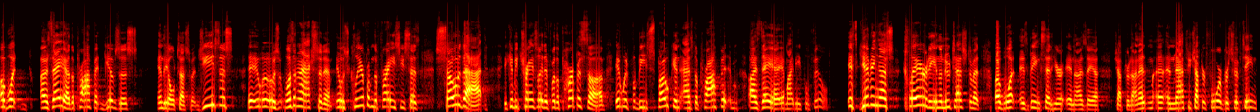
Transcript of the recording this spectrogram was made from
of what Isaiah the prophet gives us in the Old Testament. Jesus it was, wasn't an accident. It was clear from the phrase he says, so that it can be translated for the purpose of, it would be spoken as the prophet Isaiah, it might be fulfilled. It's giving us clarity in the New Testament of what is being said here in Isaiah chapter 9. In Matthew chapter 4, verse 15,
